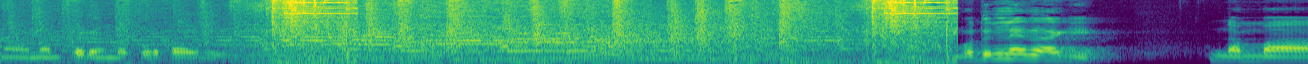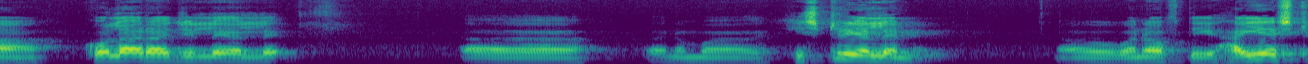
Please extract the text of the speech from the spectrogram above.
ನಾವು ನಮ್ಮ ಕಡೆಯಿಂದ ಕೊಡ್ತಾ ಇದ್ದೀವಿ. ಮೊದಲನೇದಾಗಿ, ನಮ್ಮ ಕೋಲಾರ ಜಿಲ್ಲೆಯಲ್ಲೇ ನಮ್ಮ ಹಿಸ್ಟ್ರಿಯಲ್ಲೇ one of the highest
